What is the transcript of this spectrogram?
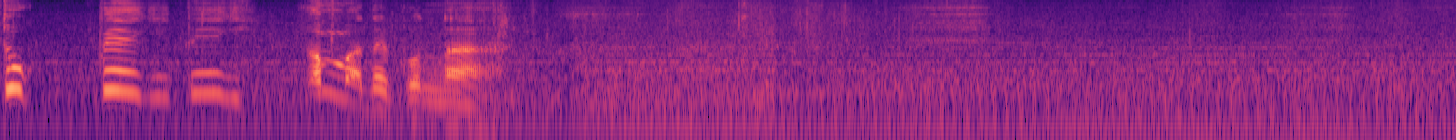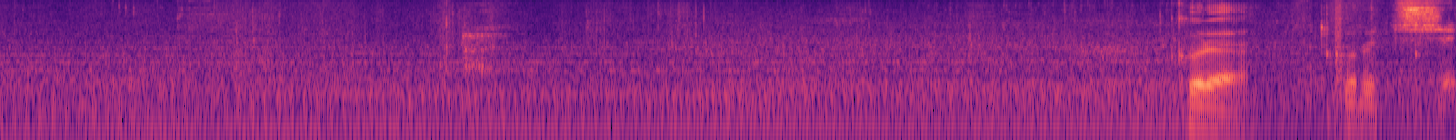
뚝 배기, 배기. 엄마 데리고 온나. 그래, 그렇지.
